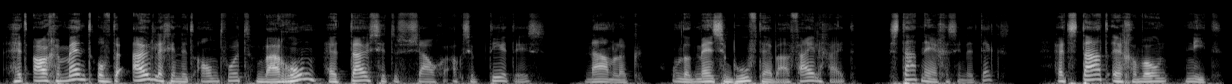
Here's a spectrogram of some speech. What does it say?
Het argument of de uitleg in dit antwoord waarom het thuiszitten sociaal geaccepteerd is, namelijk omdat mensen behoefte hebben aan veiligheid, staat nergens in de tekst. Het staat er gewoon niet.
